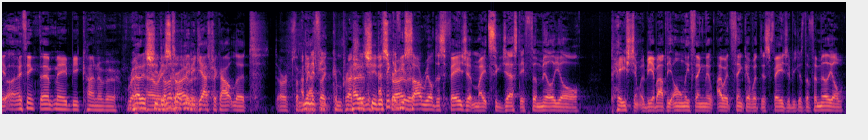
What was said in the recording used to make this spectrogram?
it. I think that may be kind of a red How does she herring. Unless it was describe maybe gastric outlet or some I mean, if gastric you- compression. How did she describe I think if you it? saw real dysphagia, it might suggest a familial patient would be about the only thing that I would think of with dysphagia because the familial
